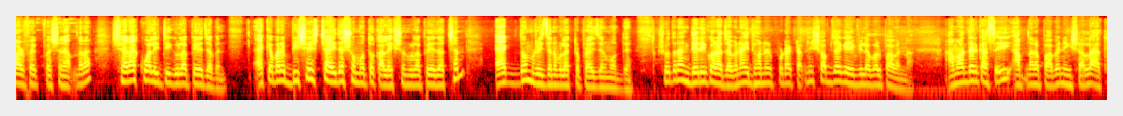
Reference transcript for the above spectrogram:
পারফেক্ট ফ্যাশনে আপনারা সেরা কোয়ালিটিগুলো পেয়ে যাবেন। একেবারে বিশেষ চাহিদা সম্মত কালেকশনগুলো পেয়ে যাচ্ছেন। একদম রিজনেবল একটা প্রাইজের মধ্যে। সুতরাং দেরি করা যাবে না, এই ধরনের প্রোডাক্ট আপনি সব জায়গায় অ্যাভেলেবল পাবেন না। আমাদের কাছেই আপনারা পাবেন ইনশাল্লাহ এত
